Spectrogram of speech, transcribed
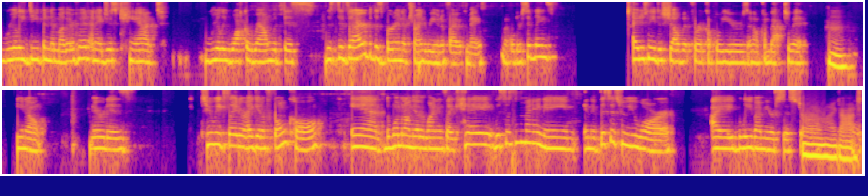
really deep into motherhood and I just can't really walk around with this this desire but this burden of trying to reunify with my my older siblings I just need to shelve it for a couple years and I'll come back to it. Hmm. You know, there it is. Two weeks later, I get a phone call, and the woman on the other line is like, Hey, this is my name. And if this is who you are, I believe I'm your sister. Oh my gosh.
